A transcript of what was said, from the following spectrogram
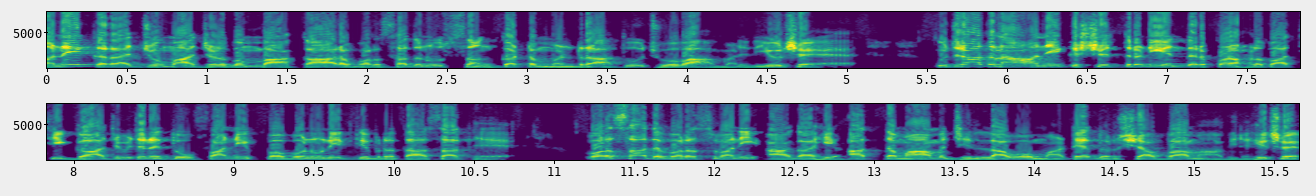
અનેક રાજ્યોમાં જળબંબાકાર વરસાદનું સંકટ મંડરાતું જોવા મળી રહ્યું છે. ગુજરાતના અનેક ક્ષેત્રની અંદર પણ હળવાથી ગાજવીજ અને તોફાની પવનોની તીવ્રતા સાથે વરસાદ વરસવાની આગાહી આ તમામ જિલ્લાઓ માટે દર્શાવવામાં આવી રહી છે.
